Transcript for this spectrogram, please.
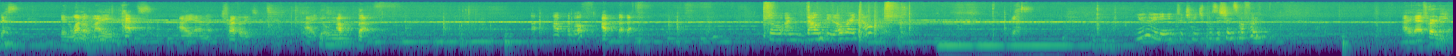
yes. In one of my hats, I am a travel agent. I go up above, uh, Up above? up above. So I'm down below right now? Yes. You really need to change positions often. I have hernia.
